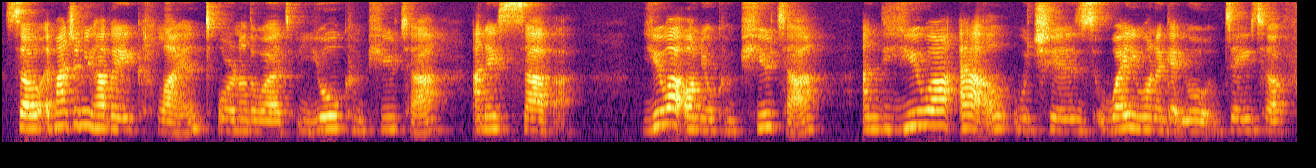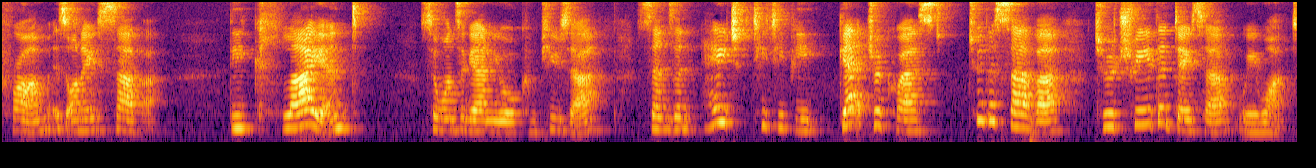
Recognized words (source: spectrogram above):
So imagine you have a client, or in other words, your computer and a server. You are on your computer and the URL, which is where you want to get your data from, is on a server. The client, so once again your computer, sends an HTTP GET request to the server to retrieve the data we want.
